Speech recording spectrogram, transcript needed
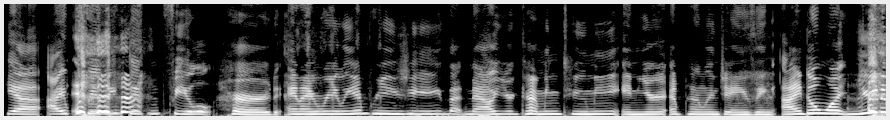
yeah, I really didn't feel heard. And I really appreciate that now you're coming to me and you're apologizing. I don't want you to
